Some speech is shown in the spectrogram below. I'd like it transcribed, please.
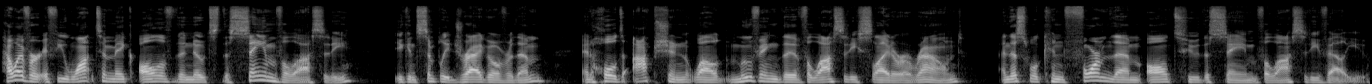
However, if you want to make all of the notes the same velocity, you can simply drag over them and hold Option while moving the velocity slider around, and this will conform them all to the same velocity value.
